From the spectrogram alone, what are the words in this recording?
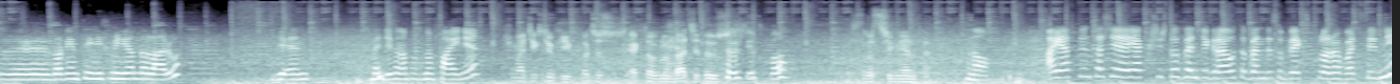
e, za więcej niż milion dolarów. Więc będzie to na pewno fajnie. Trzymajcie kciuki, chociaż jak to oglądacie, to już To już jest po. jest rozstrzygnięte. No. A ja w tym czasie, jak Krzysztof będzie grał, to będę sobie eksplorować Sydney.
